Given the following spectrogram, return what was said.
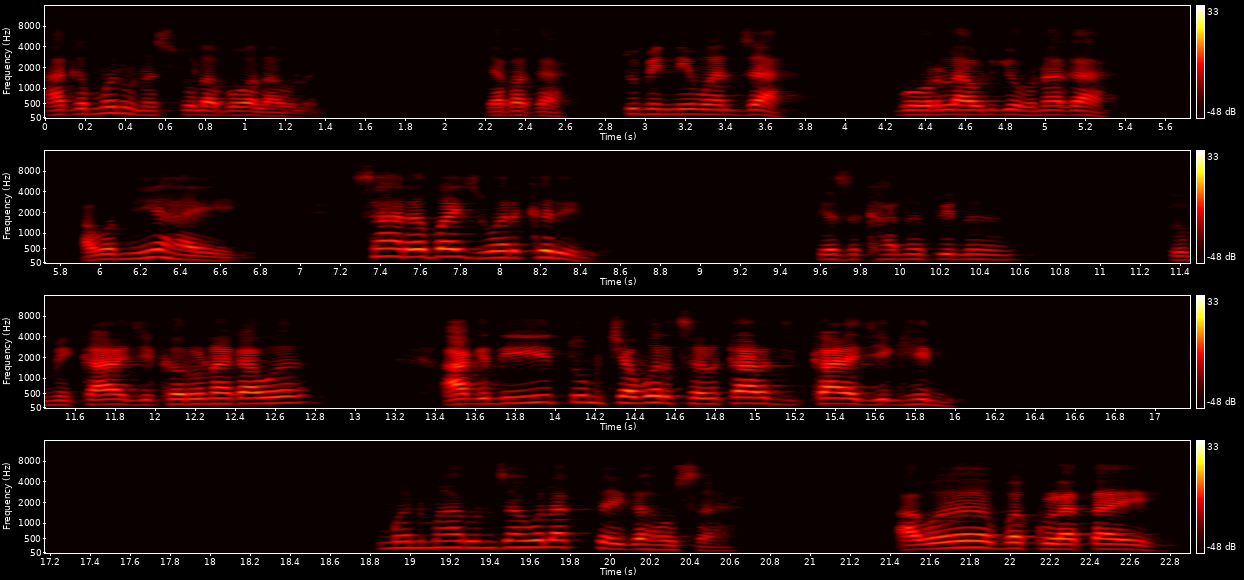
अगं म्हणूनच तुला बोलावलं. या बघा तुम्ही निवांत जा. गोर लावून घेऊ नका. अहो मी आहे. सारं बाईजवर करीन. त्याचं खाणं पिणं तुम्ही काळजी करू नका व अगदी तुमच्यावर चढ काळजी काळजी घेईन. मन मारून जावं लागतंय गावसा अव बकुळात आहे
